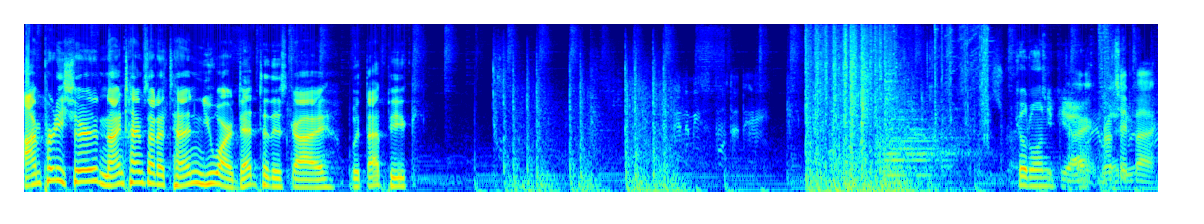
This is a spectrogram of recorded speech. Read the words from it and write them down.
I'm pretty sure nine times out of ten, you are dead to this guy with that peak. Killed one. TP Alright, out. rotate back.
